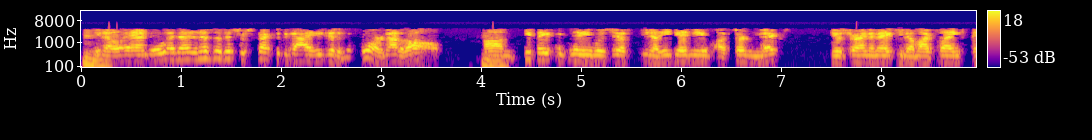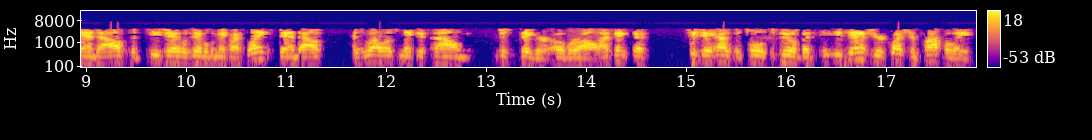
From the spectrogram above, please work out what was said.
you know, and, and there's no disrespect to the guy who did it before, not at all. Um, he basically was just, you know, he gave me a certain mix. He was trying to make, you know, my playing stand out, but CJ was able to make my playing stand out as well as make it sound just bigger overall. I think that CJ has the tools to do it, but to answer your question properly,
